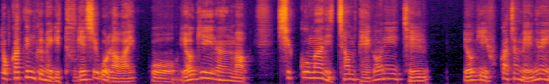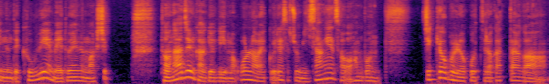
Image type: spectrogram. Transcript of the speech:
똑같은 금액이 두 개씩 올라와 있고, 여기는 막 19만 2,100원이 제일 여기 호가창 메뉴에 있는데 그 위에 매도에는 막 10, 더 낮은 가격이 막 올라와 있고 이래서 좀 이상해서 한번 지켜보려고 들어갔다가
